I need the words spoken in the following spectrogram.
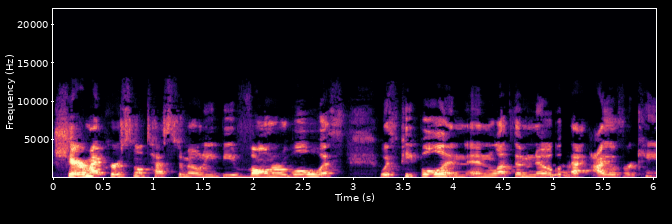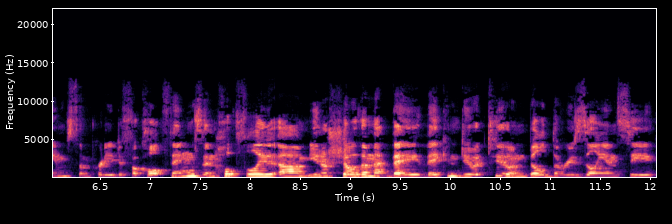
share my personal testimony be vulnerable with with people and and let them know that i overcame some pretty difficult things and hopefully um, you know show them that they they can do it too and build the resiliency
